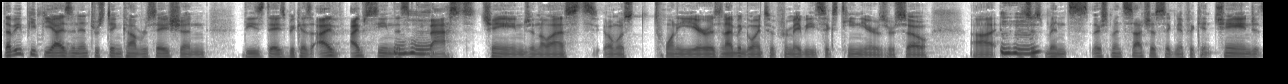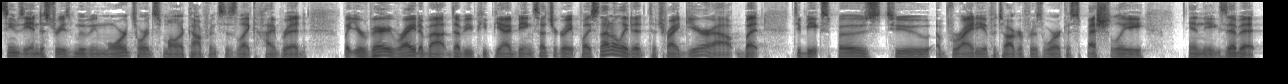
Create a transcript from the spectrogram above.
WPPI is an interesting conversation these days because I've I've seen this mm-hmm. vast change in the last almost 20 years, and I've been going to it for maybe 16 years or so. Uh, mm-hmm. It's just been there's been such a significant change. It seems the industry is moving more towards smaller conferences like hybrid. But you're very right about WPPI being such a great place, not only to, to try gear out, but to be exposed to a variety of photographers' work, especially in the exhibit,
